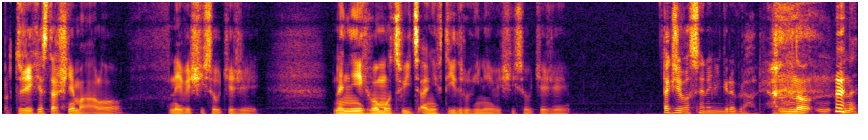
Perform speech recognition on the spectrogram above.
Protože jich je strašně málo v nejvyšší soutěži, není jich o moc víc ani v té druhé nejvyšší soutěži. Takže vlastně není kde brát. No, ne,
